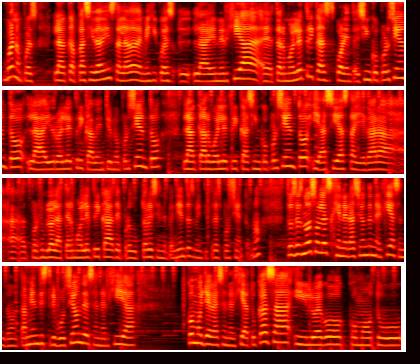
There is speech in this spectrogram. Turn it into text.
bueno, pues la capacidad instalada de México es la energía eh, termoeléctrica es 45%, la hidroeléctrica 21%, la carboeléctrica 5% y así hasta llegar a, a, por ejemplo, la termoeléctrica de productores independientes 23%, ¿no? Entonces no solo es generación de energía, sino también distribución de esa energía, cómo llega esa energía a tu casa y luego cómo tú,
